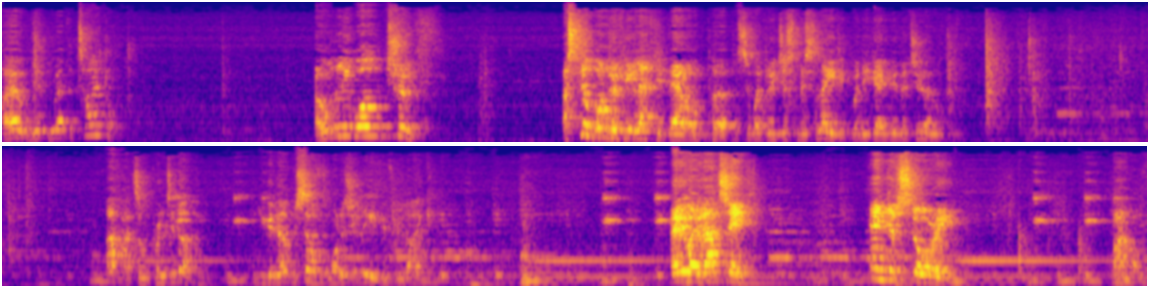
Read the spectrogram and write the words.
I opened it and read the title. Only One Truth. I still wonder if he left it there on purpose, or whether he just mislaid it when he gave me the journal. I've had some printed up. You can help yourself to one as you leave, if you like. Anyway, that's it. End of story. I'm off.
